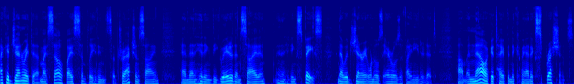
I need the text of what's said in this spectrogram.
I could generate that myself by simply hitting the subtraction sign and then hitting the greater than side and, and then hitting space. And that would generate one of those arrows if I needed it. Um, and now I could type in the command expressions.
